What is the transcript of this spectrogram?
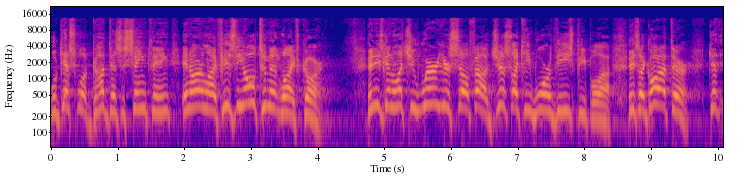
Well, guess what? God does the same thing in our life. He's the ultimate lifeguard. And he's going to let you wear yourself out just like he wore these people out. He's like, go out there, get,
